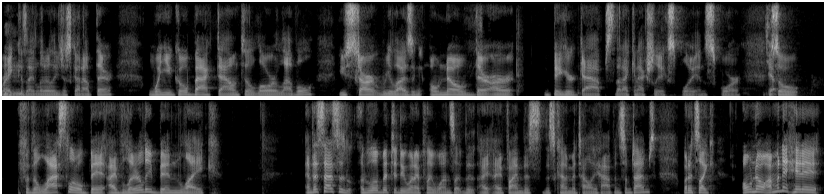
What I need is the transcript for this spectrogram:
right mm-hmm. because i literally just got up there when you go back down to the lower level you start realizing oh no there are bigger gaps that i can actually exploit and score Yep. so for the last little bit i've literally been like and this has a, little bit to do when I play ones like the, I, I find this this kind of mentality happens sometimes. But it's like, oh no, I'm gonna hit it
